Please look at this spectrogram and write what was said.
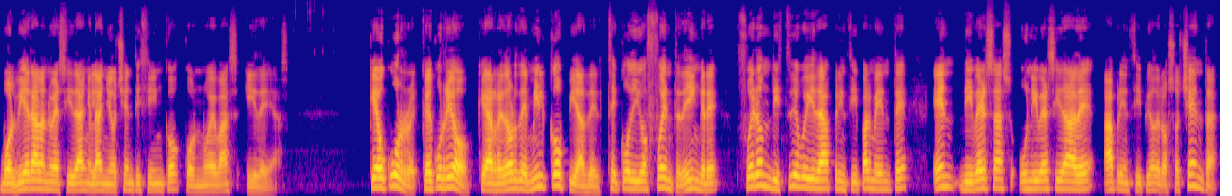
volviera a la universidad en el año 85 con nuevas ideas. ¿Qué, ocurre? ¿Qué ocurrió? Que alrededor de mil copias de este código fuente de Ingress fueron distribuidas principalmente en diversas universidades a principios de los 80.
